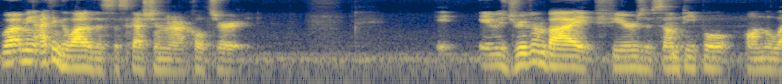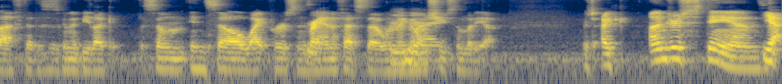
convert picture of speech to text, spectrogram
Well, I mean, I think a lot of this discussion in our culture, it, was driven by fears of some people on the left that this is going to be like some incel white person's Right. manifesto when they go and shoot somebody up, which I understand. Yeah.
